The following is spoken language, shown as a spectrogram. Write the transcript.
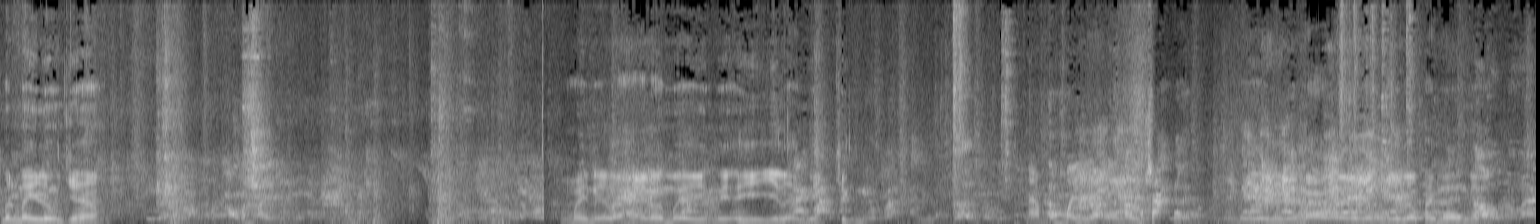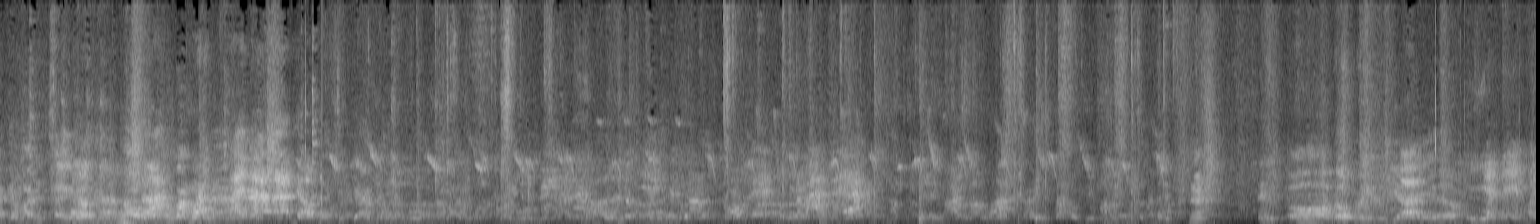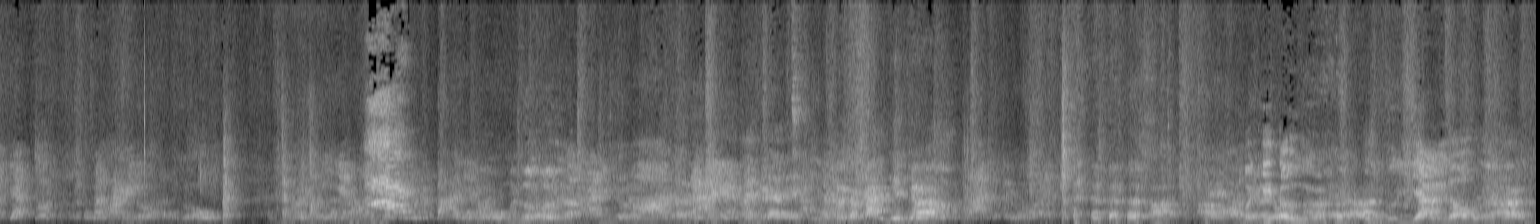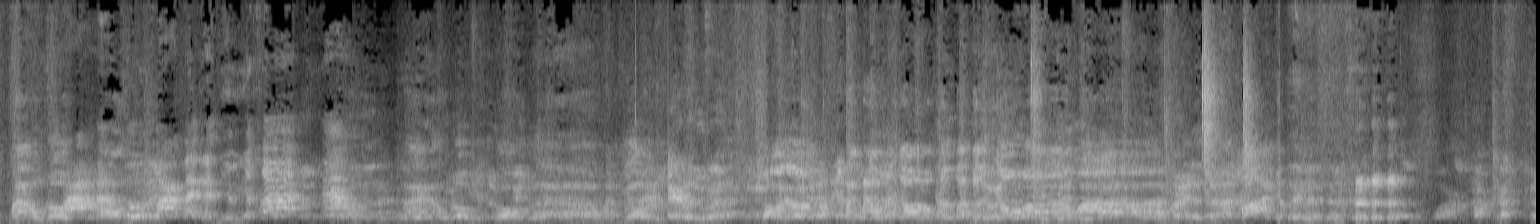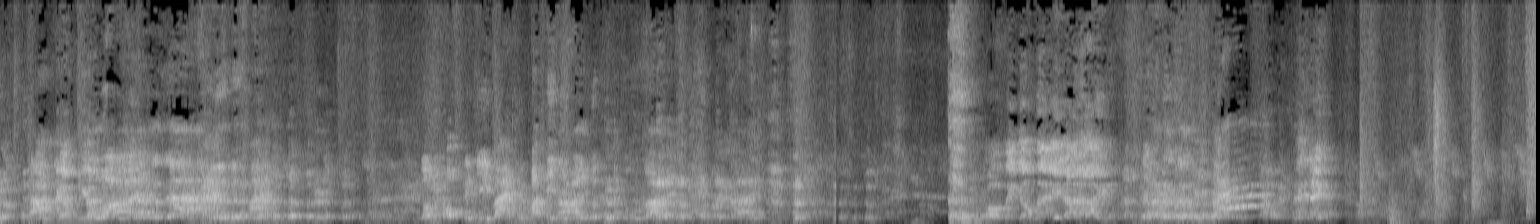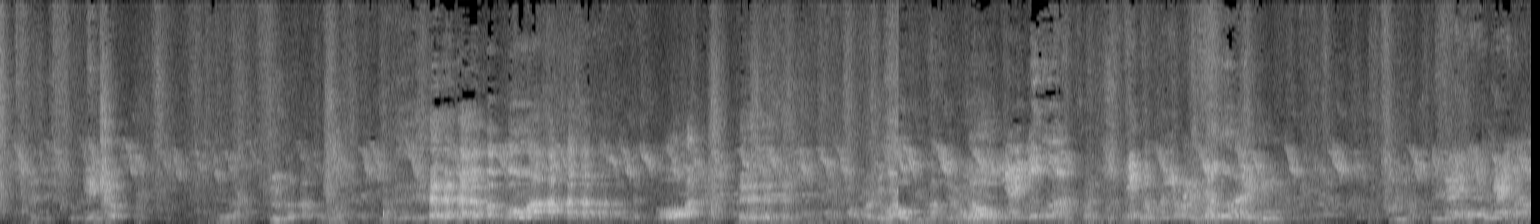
Bánh mì luôn chứ hả Ổ bánh mì mì này là hai loại mì mì ý với lại mì trứng. Làm món mì này ngũ sắc luôn. mì ý cái màu này nó giống như là khoai môn vậy đó. Nè. Ờ đốt này thì giá vậy không Ý anh em mà chắc có người Còn bà hai hay độ độ không phải độ mà Dạ. lớn tới là ăn cho nó Gì chưa? bà chi tư cũng giá đồ á. má hậu độ cho À, con thương bà tại là nhiều nhất á. Ờ, má hậu độ cho con là mạnh giỏi được. Rồi. Rồi bắt đầu là cho ông tư bà tư vô mà hả bá kêu bá Còn cái gì bán cho mày Đúng rồi. rồi. Mày vô. Mày lại. Ơi đây đây bà cố à. Cố à. Cố gì lắm. Đâu Nhái chưa? Không phải bán chưa? Cái cái hả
